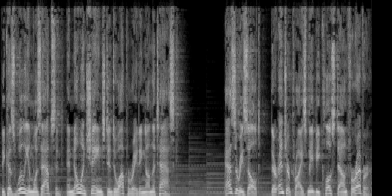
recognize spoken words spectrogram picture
because William was absent and no one changed into operating on the task. As a result, their enterprise may be closed down forever.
